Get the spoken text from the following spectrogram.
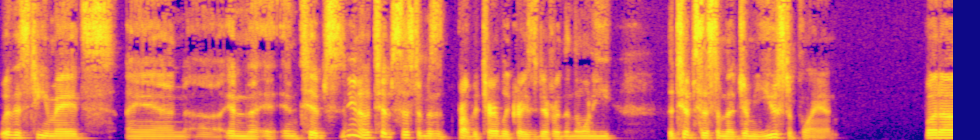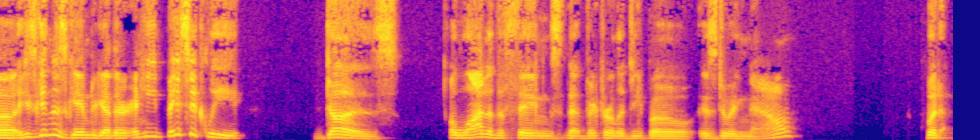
with his teammates, and uh, in the in Thibs, you know, Thibs system isn't probably terribly crazy different than the one he, the Thibs system that Jimmy used to play in. But uh, he's getting his game together, and he basically does a lot of the things that Victor Oladipo is doing now. But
